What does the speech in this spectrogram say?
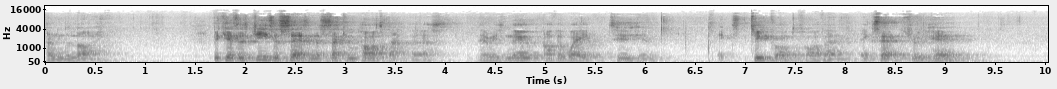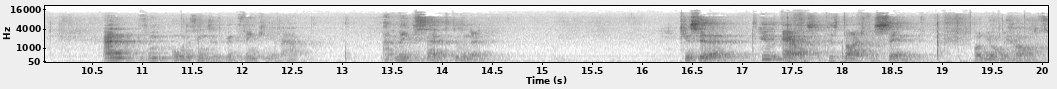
and the life. Because as Jesus says in the second part of that verse, there is no other way to Him, to God the Father, except through Him. And from all the things we've been thinking about, that makes sense, doesn't it? Consider who else has died for sin on your behalf?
